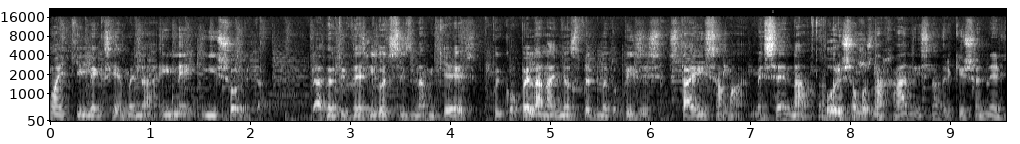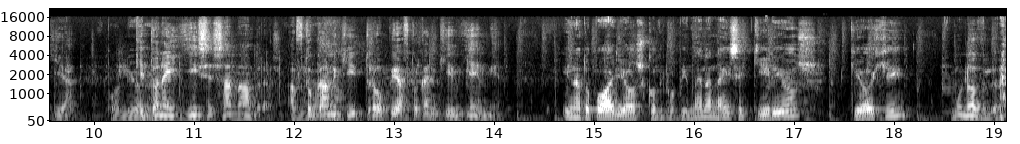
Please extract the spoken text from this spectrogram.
μαγική λέξη για μένα είναι η ισότητα. Δηλαδή ότι δες λίγο τις δυναμικές που η κοπέλα να νιώθει ότι αντιμετωπίζεις στα ίσα μα- με σένα, χωρίς όμως να χάνεις την ανδρική σου ενέργεια Πολύ και ωραία. το να ηγείσαι σαν άνδρας. Αυτό κάνουν και οι τρόποι, αυτό κάνει και η ευγένεια. Ή να το πω αλλιώς κωδικοποιημένα, να είσαι κύριος και όχι μουνόδουλο.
